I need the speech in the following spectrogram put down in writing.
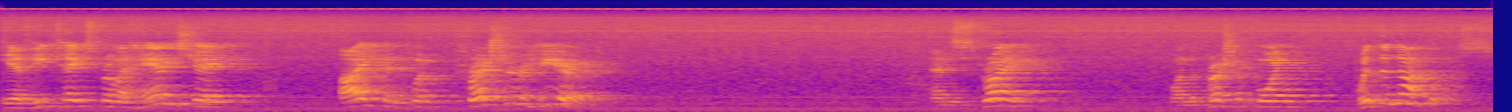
If he takes from a handshake, I can put pressure here and strike on the pressure point with the knuckles.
